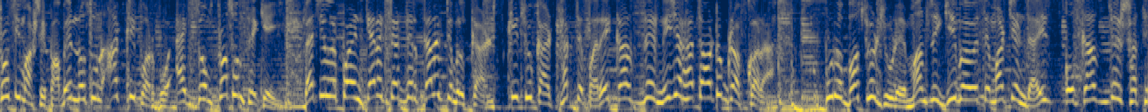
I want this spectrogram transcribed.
প্রতি মাসে পাবেন নতুন আটটি পর্ব একদম প্রথম থেকেই। ব্যাচেলার পয়েন্ট ক্যারেক্টারদের কালেক্টেবল কার্ডস কিছু কার্ড থাকতে পারে, কাজদের নিজের হাতে অটোগ্রাফ করা। পুরো বছর জুড়ে মান্থলি গিভ আওয়েতে মার্চেন্ডাইজ ও কাজদের সাথে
